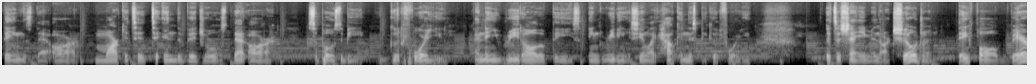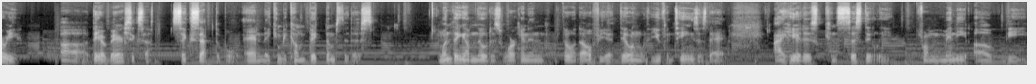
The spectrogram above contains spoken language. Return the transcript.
things that are marketed to individuals that are supposed to be good for you. And then you read all of these ingredients, you're like, how can this be good for you? It's a shame. And our children, they fall very, uh, they are very susceptible and they can become victims to this. One thing I've noticed working in Philadelphia, dealing with youth and teens, is that I hear this consistently from many of the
